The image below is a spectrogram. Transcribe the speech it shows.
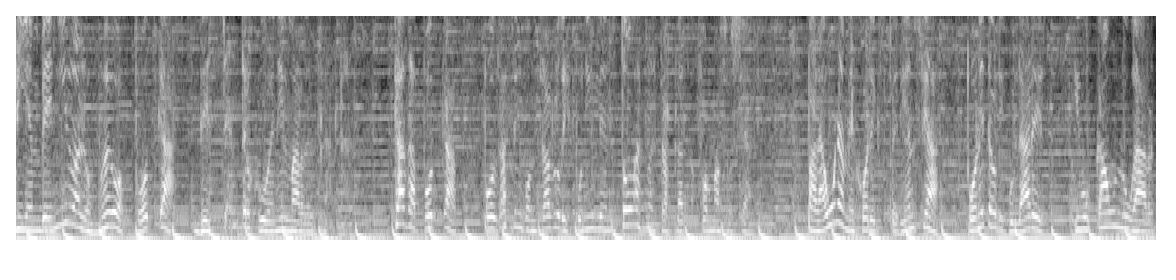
Bienvenido a los nuevos podcasts de Centro Juvenil Mar del Plata. Cada podcast podrás encontrarlo disponible en todas nuestras plataformas sociales. Para una mejor experiencia, ponete auriculares y busca un lugar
